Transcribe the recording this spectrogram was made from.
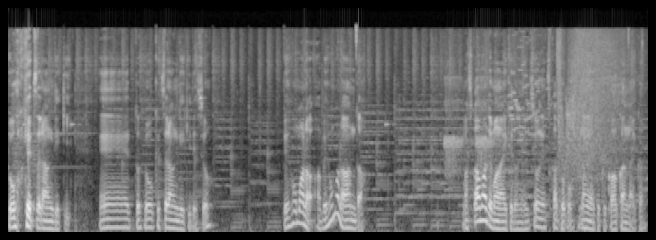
氷結乱撃。えー、っと、氷結乱撃ですよ。ベホマラ、あ、ベホマラあんだ。まあ、使うまでもないけどね、一応ね、使っとこう。何やってくるかわかんないから。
